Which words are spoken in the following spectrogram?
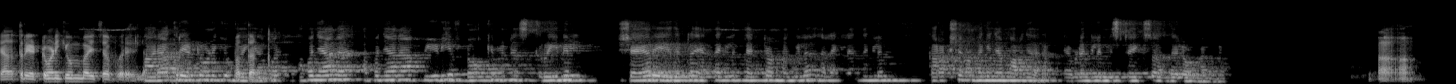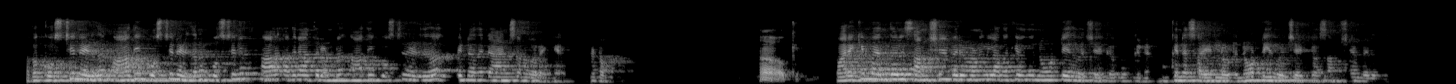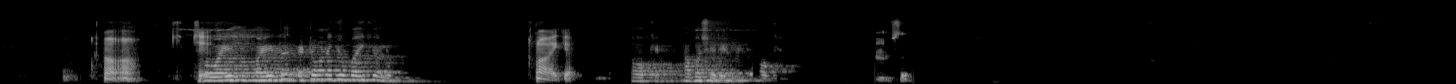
രാത്രി എട്ട് മണിക്ക് മുമ്പ് അയച്ചാൽ പോരെ. രാത്രി എട്ട് മണിക്ക് മുമ്പ് അയക്കാം. അപ്പൊ ഞാൻ അപ്പൊ ഞാൻ ആ പി ഡി എഫ് ഡോക്യുമെന്റ് സ്ക്രീനിൽ ഷെയർ ചെയ്തിട്ട് എന്തെങ്കിലും തെറ്റുണ്ടെങ്കിൽ അല്ലെങ്കിൽ എന്തെങ്കിലും കറക്ഷൻ ഉണ്ടെങ്കിൽ ഞാൻ പറഞ്ഞു തരാം. എവിടെങ്കിലും മിസ്റ്റേക്സോ എന്തെങ്കിലും ഉണ്ടെങ്കിൽ. അപ്പൊ ക്വസ്റ്റ്യൻ എഴുതാം ആദ്യം ക്വസ്റ്റ്യൻ എഴുതണം. ക്വസ്റ്റ്യനും അതിനകത്തിലുണ്ട്. ആദ്യം ക്വസ്റ്റ്യൻ എഴുതുക പിന്നെ അതിന്റെ ആൻസർ വരയ്ക്കുക. കേട്ടോ? വരയ്ക്കുമ്പോൾ എന്തെങ്കിലും സംശയം വരുവാണെങ്കിൽ അതൊക്കെ ഒന്ന് നോട്ട് ചെയ്ത് വെച്ചേക്കുക ബുക്കിന് ബുക്കിന്റെ സൈഡിലോട്ട് നോട്ട് ചെയ്ത് വെച്ചേക്കുക സംശയം വരുന്നത്. വൈകിട്ട് എട്ട് മണിക്ക് മുമ്പ് അയക്കുമല്ലോ അയക്കാം ഓക്കെ. അപ്പൊ ശരി ഓക്കെ ശരി.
